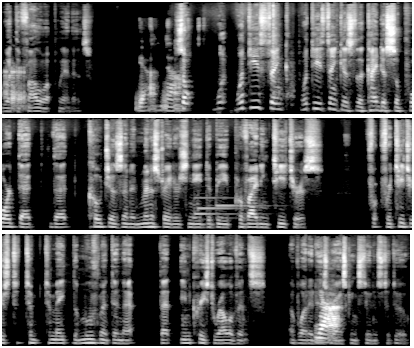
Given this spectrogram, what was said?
what the follow up plan is. Yeah. No. So what what do you think? What do you think is the kind of support that that coaches and administrators need to be providing teachers for, for teachers to, to, to make the movement in that that increased relevance of what it yeah. is we're asking students to do?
